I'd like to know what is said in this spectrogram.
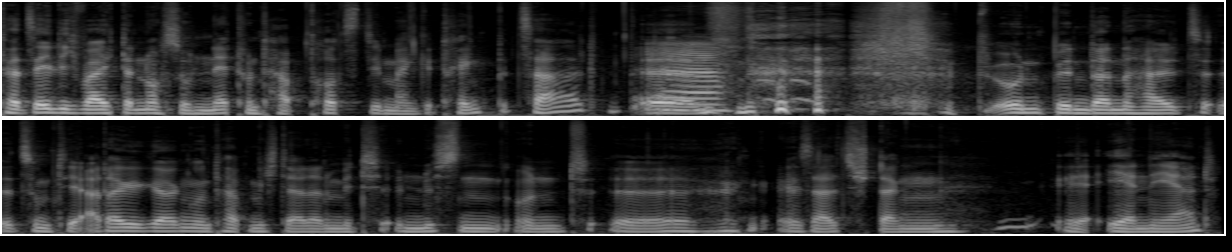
tatsächlich war ich dann noch so nett und habe trotzdem mein Getränk bezahlt. Ja. Ähm, und bin dann halt äh, zum Theater gegangen und habe mich da dann mit Nüssen und äh, Salzstangen äh, ernährt.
